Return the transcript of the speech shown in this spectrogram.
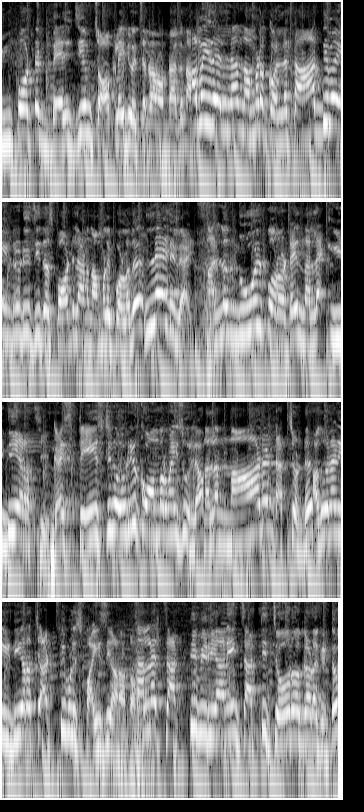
ഇമ്പോർട്ടഡ് ബെൽജിയം ചോക്ലേറ്റ് വെച്ചിട്ടാണ് ഉണ്ടാക്കുന്നത്. അപ്പൊ ഇതെല്ലാം നമ്മുടെ കൊല്ലത്ത് ആദ്യമായി ഇൻട്രൊഡ്യൂസ് ചെയ്ത സ്പോട്ടിലാണ് നമ്മളിപ്പോൾ ഉള്ളത്. ലേഡി ലൈഫ് നല്ല നൂൽ പൊറോട്ടയും നല്ല ഇടിയിറച്ചി ഗൈസ് ടേസ്റ്റിന് ഒരു കോംപ്രമൈസും ഇല്ല. നല്ല നാടൻ ടച്ച് ഉണ്ട്. അതുപോലെ തന്നെ ഇടിയിറച്ചി അടിപൊളി സ്പൈസി ആണ് കേട്ടോ. നല്ല ചട്ടി ബിരിയാണിയും ചട്ടി ചോറും ഒക്കെ അവിടെ കിട്ടും.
